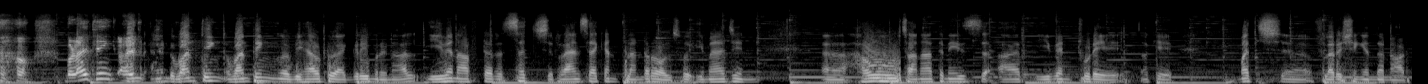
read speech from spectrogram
But i think i and, and one thing one thing uh, we have to agree mrinal even after such ransack and plunder also imagine uh, how sanatanis are even today okay much uh, flourishing in the north.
